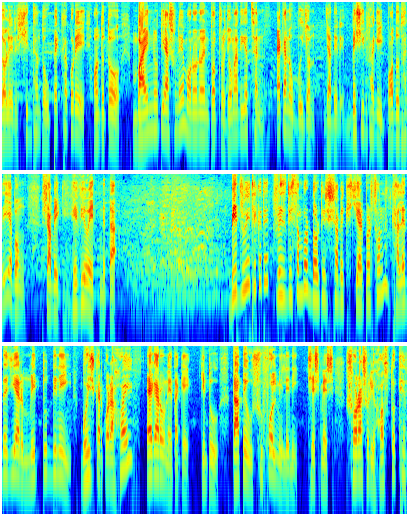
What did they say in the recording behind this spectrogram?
দলের সিদ্ধান্ত উপেক্ষা করে অন্তত বায়ান্নটি আসনে মনোনয়নপত্র জমা দিয়েছেন একানব্বই জন, যাদের বেশিরভাগই পদধারী এবং সাবেক হেভিওয়েট নেতা। বিদ্রোহী ঠেকাতে ত্রিশ ডিসেম্বর দলটির সাবেক চেয়ারপারসন খালেদা জিয়ার মৃত্যুর দিনেই বহিষ্কার করা হয় এগারো নেতাকে। কিন্তু তাতেও সুফল মিলেনি। শেষমেশ সরাসরি হস্তক্ষেপ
